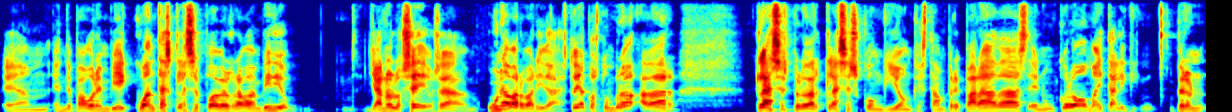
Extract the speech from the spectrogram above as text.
Em, en The Power MBA, ¿cuántas clases puedo haber grabado en vídeo? Ya no lo sé, o sea, una barbaridad. Estoy acostumbrado a dar clases, pero dar clases con guion, que están preparadas en un croma y tal. pero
